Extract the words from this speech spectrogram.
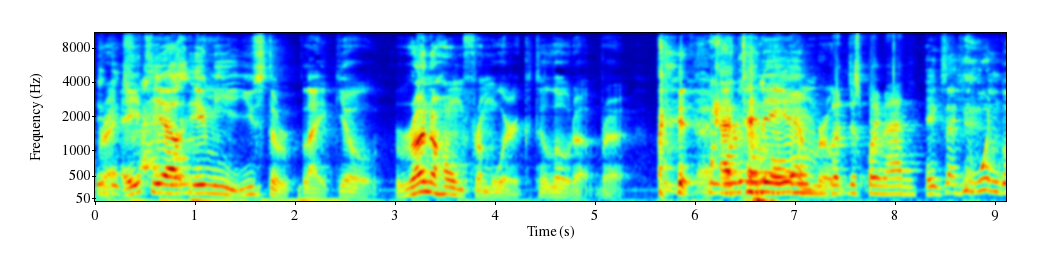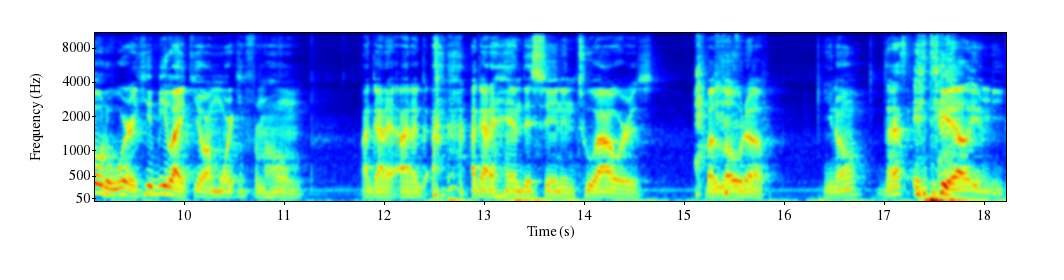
He Bruh, ATL. Emmy used to like yo run home from work to load up, bruh. At 10 a.m., bro. But just play Madden. Exactly. He wouldn't go to work. He'd be like, "Yo, I'm working from home. I gotta, I gotta, I gotta hand this in in two hours, but load up." You know, that's ATL Emmy.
